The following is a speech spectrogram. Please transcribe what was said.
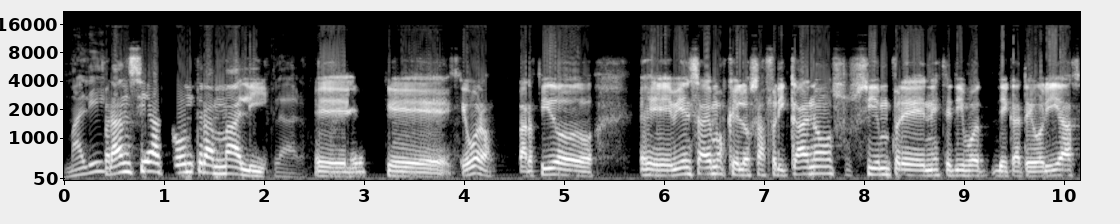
¿Mali? Francia contra Mali. Claro. Eh, que, bueno, partido. Eh, bien sabemos que los africanos siempre en este tipo de categorías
